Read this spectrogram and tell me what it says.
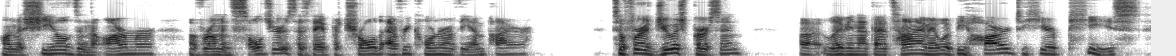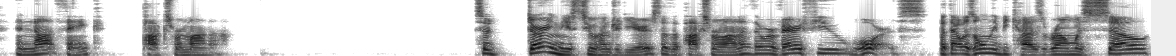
on the shields and the armor of Roman soldiers as they patrolled every corner of the empire. So, for a Jewish person uh, living at that time, it would be hard to hear peace and not think Pax Romana. So, during these 200 years of the Pax Romana, there were very few wars, but that was only because Rome was so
